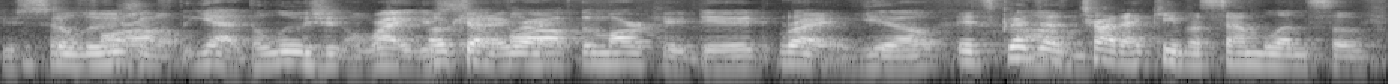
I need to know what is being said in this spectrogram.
you're so far Delusional. off. The, yeah, delusional. Right. You're Okay, so far right. off the mark here, dude. Right. You know. It's good Um, to try to keep a semblance of,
